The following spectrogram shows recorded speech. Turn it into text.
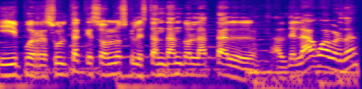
y pues resulta que son los que le están dando lata al, al del agua, ¿verdad?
